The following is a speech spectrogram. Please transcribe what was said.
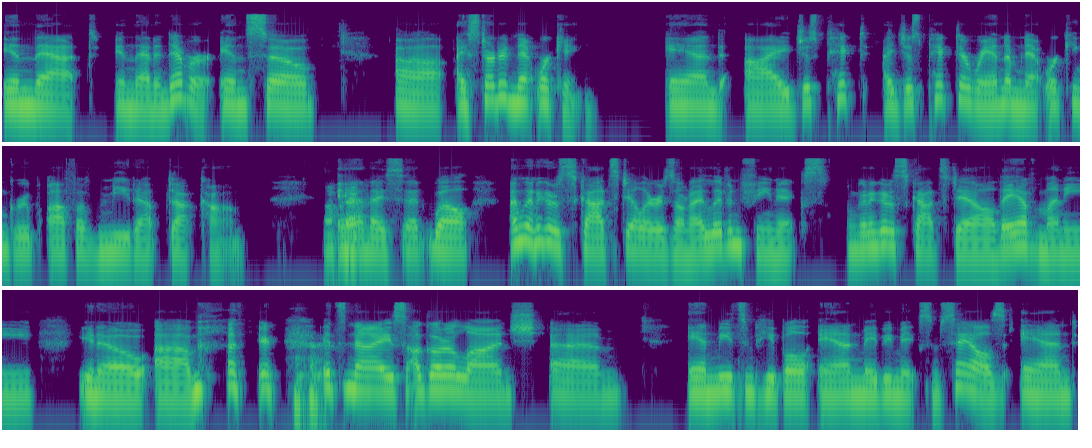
in that in that endeavor, and so uh, I started networking, and I just picked I just picked a random networking group off of Meetup.com, Okay. And I said, Well, I'm going to go to Scottsdale, Arizona. I live in Phoenix. I'm going to go to Scottsdale. They have money, you know, um, it's nice. I'll go to lunch um, and meet some people and maybe make some sales. And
